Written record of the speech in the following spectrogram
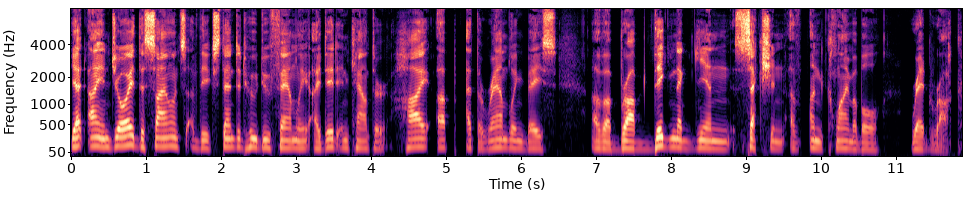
Yet I enjoyed the silence of the extended hoodoo family I did encounter high up at the rambling base of a Brobdingnagian section of unclimbable red rock.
